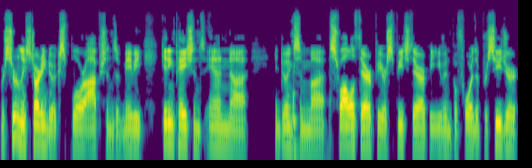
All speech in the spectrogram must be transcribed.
we're certainly starting to explore options of maybe getting patients in uh, and doing some uh, swallow therapy or speech therapy even before the procedure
